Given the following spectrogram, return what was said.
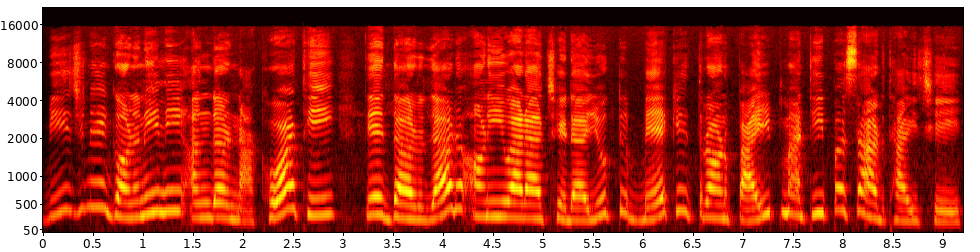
બીજને ગણણીની અંદર નાખવાથી તે ધારદાર અણીવાળા છેડાયુક્ત બે કે ત્રણ પાઇપમાંથી પસાર થાય છે.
